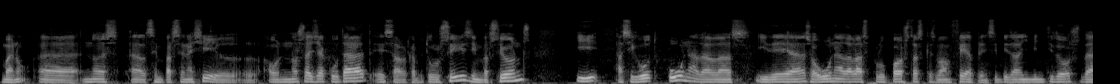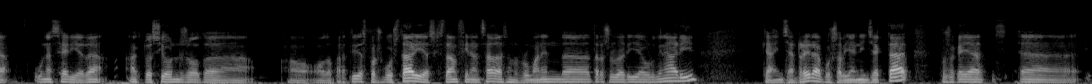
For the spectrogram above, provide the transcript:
bueno, eh, no és el 100% així el, on no s'ha executat és el capítol 6, inversions i ha sigut una de les idees o una de les propostes que es van fer a principi de l'any 22 d'una sèrie d'actuacions o de, o, o de partides pressupostàries que estaven finançades en romanent de tresoreria ordinari que anys enrere s'havien doncs, injectat doncs aquelles eh,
